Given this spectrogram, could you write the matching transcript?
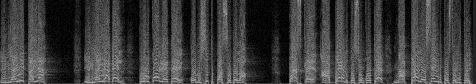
il y a eu Caïn, il y a eu Abel. Pourquoi les deux, on ne cite pas ces deux-là Parce que Abel, de son côté, n'a pas laissé une postérité.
